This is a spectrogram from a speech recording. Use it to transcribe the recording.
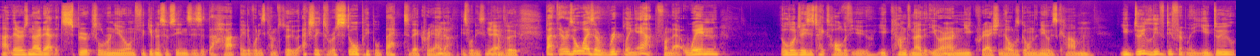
uh, there is no doubt that spiritual renewal and forgiveness of sins is at the heartbeat of what he's come to do. Actually, to restore people back to their creator mm. is what he's Yeah. come to do. But there is always a rippling out from that. When the Lord Jesus takes hold of you, you come to know that you are a mm. new creation. The old is gone, the new has come. Mm. You do live differently. You do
